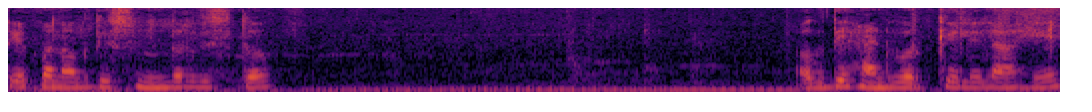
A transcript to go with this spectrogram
ते पण अगदी सुंदर दिसतं. अगदी हँडवर्क केलेलं आहे.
